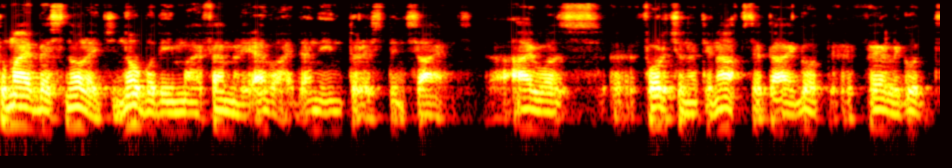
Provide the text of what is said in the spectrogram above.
To my best knowledge, nobody in my family ever had any interest in science. I was uh, fortunate enough that I got a fairly good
